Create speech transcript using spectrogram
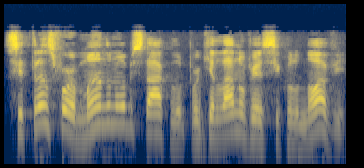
se transformando num obstáculo, porque lá no versículo 9,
